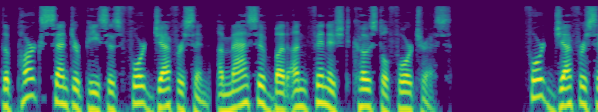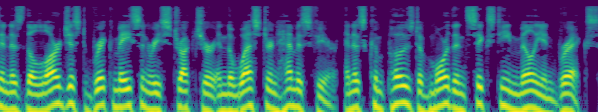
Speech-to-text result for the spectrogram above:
The park's centerpiece is Fort Jefferson, a massive but unfinished coastal fortress. Fort Jefferson is the largest brick masonry structure in the Western Hemisphere, and is composed of more than 16 million bricks.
